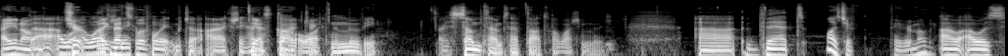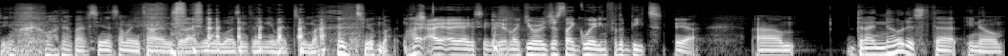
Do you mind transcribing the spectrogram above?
I, you know, I, I, sure, I wanted like to that's make what. a point, which I, I actually had Yeah, this thought ahead, while watching the movie. I sometimes have thoughts while watching movies. Uh, that What's your favorite movie? I, I was seeing one up. I've seen it so many times that I really wasn't thinking about too much. too much. I, I, I see. It like you were just like waiting for the beats. Yeah. Um, that I noticed that, you know,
